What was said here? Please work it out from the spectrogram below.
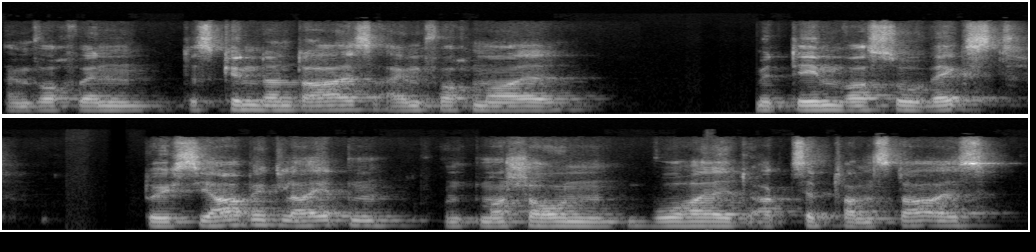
einfach wenn das Kind dann da ist, einfach mal mit dem, was so wächst, durchs Jahr begleiten und mal schauen, wo halt Akzeptanz da ist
